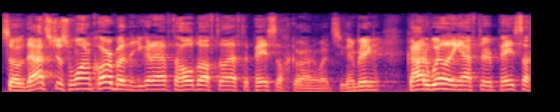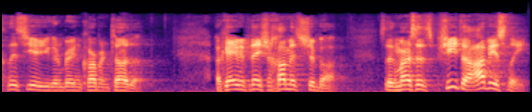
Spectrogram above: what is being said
So that's just one korban that you're going to have to hold off till after Pesach, Garanowitz. You're going to bring, God willing, after Pesach this year, you're going to bring korban toda. Okay, mipnei shechametz sheba. So the Gemara says, pshita, obviously,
